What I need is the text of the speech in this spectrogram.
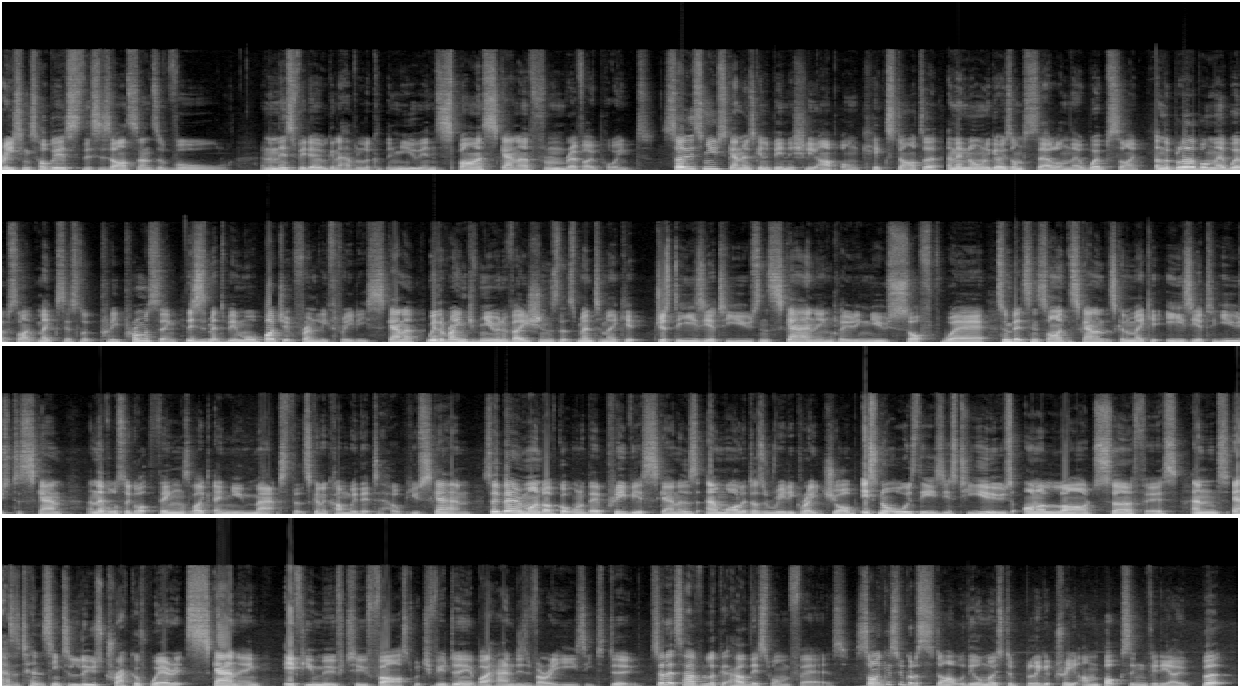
Greetings hobbyists, this is Artisans of Vaul, and in this video we're going to have a look at the new Inspire scanner from RevoPoint. So this new scanner is going to be initially up on Kickstarter and then normally goes on to sale on their website. And the blurb on their website makes this look pretty promising. This is meant to be a more budget friendly 3D scanner with a range of new innovations that's meant to make it just easier to use and scan, including new software, some bits inside the scanner that's going to make it easier to use to scan, and they've also got things like a new mat that's going to come with it to help you scan. So bear in mind I've got one of their previous scanners and while it does a really great job, it's not always the easiest to use on a large surface and it has a tendency to lose track of where it's scanning if you move too fast, which if you're doing it by hand is very easy to do. So let's have a look at how this one fares. So I guess we've got to start with the almost obligatory unboxing video, but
